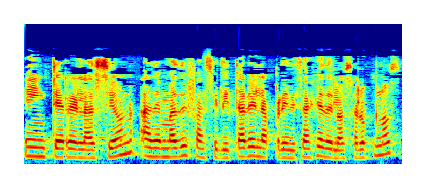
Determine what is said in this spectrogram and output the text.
e interrelación, además de facilitar el aprendizaje de los alumnos,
